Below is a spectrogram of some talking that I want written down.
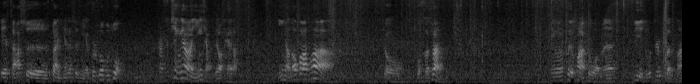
这些杂事赚钱的事情也不是说不做，但是尽量影响不要太大，影响到画画就不合算了。因为绘画是我们立足之本嘛。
